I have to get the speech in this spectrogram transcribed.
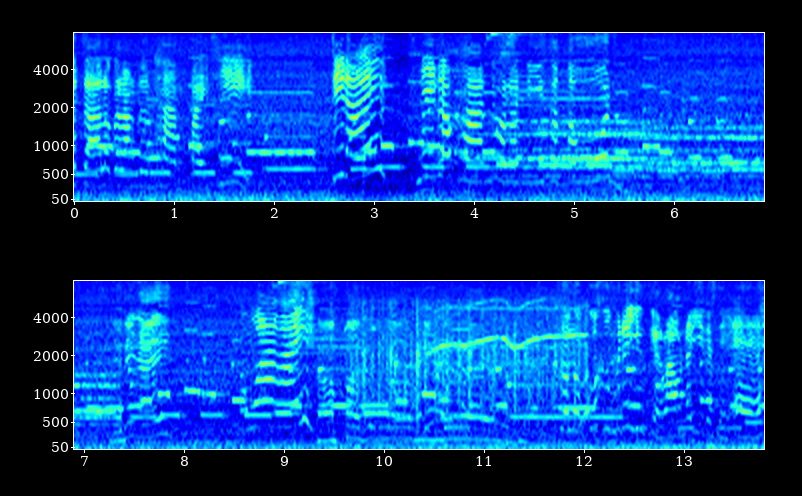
นะจ๊ะ เรากำลังเดินทางไปที่ ที่ไหนพิพิธภัณฑ์ธรณีสตูลอยู่ที่ไหนมึงว่าไง อ๋อตุ้งโลกยิงด้วย สรุปก็คือไม่ได้ยินเสียงเราได้ยินแต่เสียงแอร์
